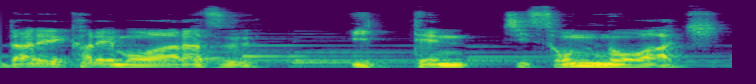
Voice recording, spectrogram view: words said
誰彼もあらず、一点自尊の秋。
